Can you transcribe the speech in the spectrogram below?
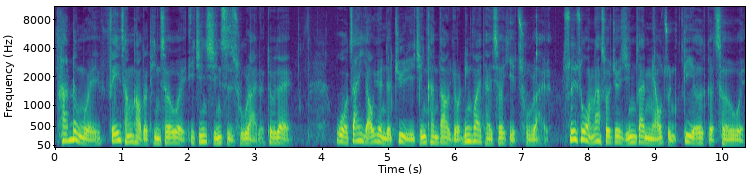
他认为非常好的停车位已经行驶出来了，对不对？我在遥远的距离已经看到有另外一台车也出来了，所以说我那时候就已经在瞄准第二个车位，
